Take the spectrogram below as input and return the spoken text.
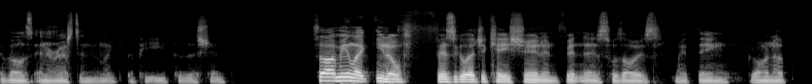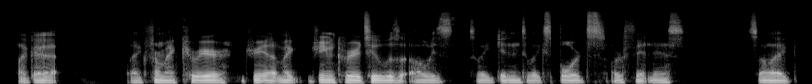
if I was interested in like a PE position. So I mean, like you know, physical education and fitness was always my thing growing up. Like I, like for my career, dream, uh, my dream career too was always to like get into like sports or fitness. So like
